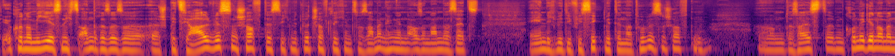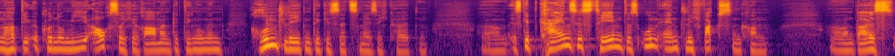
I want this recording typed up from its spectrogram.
Die Ökonomie ist nichts anderes als eine Spezialwissenschaft, das sich mit wirtschaftlichen Zusammenhängen auseinandersetzt, ähnlich wie die Physik mit den Naturwissenschaften. Ähm, das heißt, im Grunde genommen hat die Ökonomie auch solche Rahmenbedingungen, grundlegende Gesetzmäßigkeiten. Ähm, es gibt kein System, das unendlich wachsen kann. Ähm, da es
